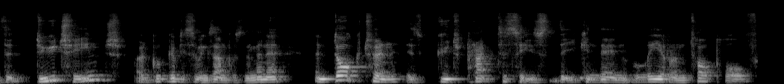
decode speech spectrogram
that do change. I'll give you some examples in a minute. And doctrine is good practices that you can then layer on top of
